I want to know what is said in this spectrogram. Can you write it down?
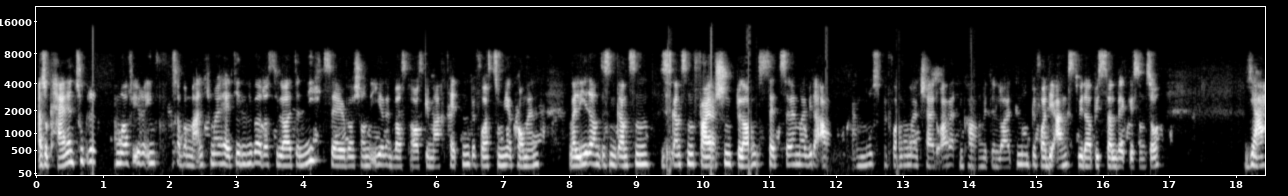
also keinen Zugriff auf ihre Infos, aber manchmal hätte ich lieber, dass die Leute nicht selber schon irgendwas draus gemacht hätten, bevor es zu mir kommen, weil jeder an diesen ganzen, diese ganzen falschen Glaubenssätze mal wieder abfangen muss, bevor man mal gescheit arbeiten kann mit den Leuten und bevor die Angst wieder ein bisschen weg ist und so. Ja,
